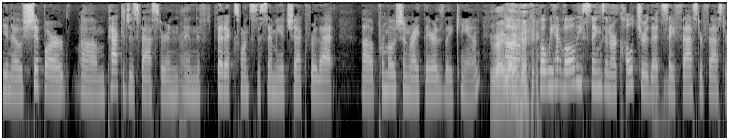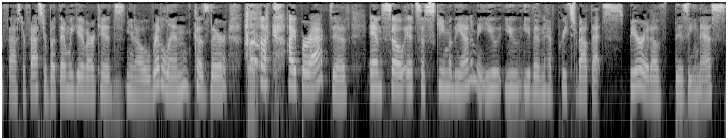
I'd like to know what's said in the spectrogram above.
you know, ship our um, packages faster. And, and if FedEx wants to send me a check for that uh, promotion right there, as they can. Right, right, Um, right. Mm-hmm. but we have all these things in our culture that say faster, faster, faster, faster. But then we give our kids, you know, Ritalin because they're Mm-hmm. Right. hyperactive, and so it's a scheme of the enemy. You you Mm-hmm. even have preached about that spirit of busyness,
